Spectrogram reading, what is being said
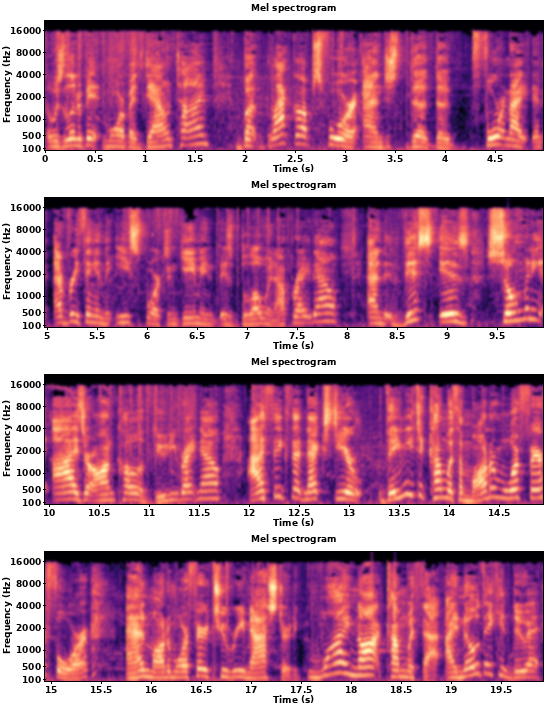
It was a little bit more of a downtime, but Black Ops 4 and just the the Fortnite and everything in the esports and gaming is blowing up right now. And this is so many eyes are on Call of Duty right now. I think that next year they need to come with a Modern Warfare 4 and Modern Warfare 2 Remastered. Why not come with that? I know they can do it,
